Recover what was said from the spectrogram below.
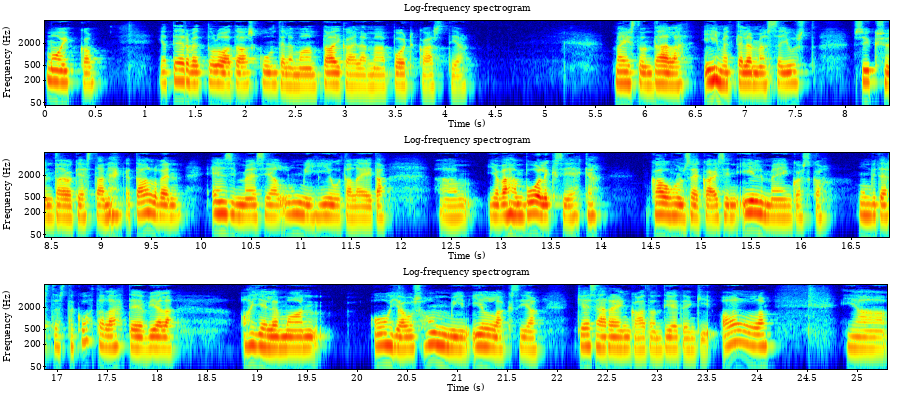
Moikka ja tervetuloa taas kuuntelemaan Taikaelämää podcastia – Mä istun täällä ihmettelemässä just syksyn tai oikeastaan ehkä talven ensimmäisiä lumihiutaleita ähm, ja vähän puoliksi ehkä kauhun sekaisin ilmein, koska mun pitäisi tästä kohta lähteä vielä ajelemaan ohjaushommiin illaksi ja kesärenkaat on tietenkin alla. Ja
